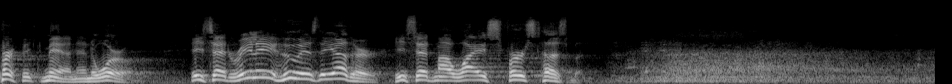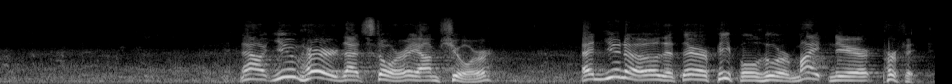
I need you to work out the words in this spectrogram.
perfect men in the world. He said, Really? Who is the other? He said, My wife's first husband. now, you've heard that story, I'm sure, and you know that there are people who are might near perfect.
